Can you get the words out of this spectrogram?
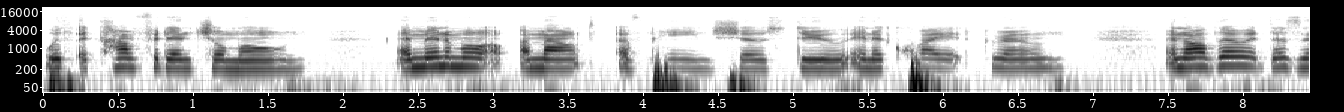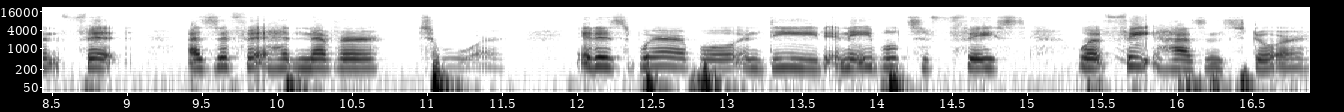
with a confidential moan. A minimal amount of pain shows through in a quiet groan. And although it doesn't fit as if it had never tore, it is wearable indeed and able to face what fate has in store.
